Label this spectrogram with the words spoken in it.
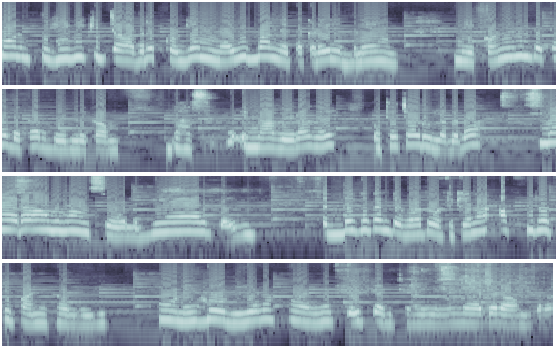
ਹੁਣ ਤੁਸੀਂ ਵੀ ਕਿ ਯਾਦ ਰੱਖੋਗੇ, ਮੈਂ ਵੀ ਬਹਾਨੇ ਤਕੜੇ ਲੱਭਣੇ ਹੁਣ। ਮੇਰੇ ਕੋਲ ਨਹੀਂ ਹੁੰਦੇ ਤੁਹਾਡੇ ਘਰ ਦੇ ਕੰਮ। ਦੱਸ ਇੰਨਾ ਵੇੜਾ ਗਏ ਉੱਥੇ ਝਾੜੂ ਲੱਗਦਾ। ਮੈਂ ਆਰਾਮ ਨਾਲ ਸੋ ਲੱਗੀ ਐ ਨੀ। ਅੱਧੇ ਕੁ ਘੰਟੇ ਬਾਅਦ ਉੱਠ ਕੇ ਨਾ ਆਪੀ ਰੋਟੀ ਪਾਣੀ ਖਾ ਲੂੰਗੀ। ਹੁਣ ਹੋ ਗਈ ਹੈ ਨਾ ਹੁਣ ਇਹਨੂੰ ਕੋਈ ਟੈਨਸ਼ਨ ਨਹੀਂ ਮੈਨੂੰ ਮੈਂ ਤਾਂ ਆਰਾਮ ਕਰਾਂ।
